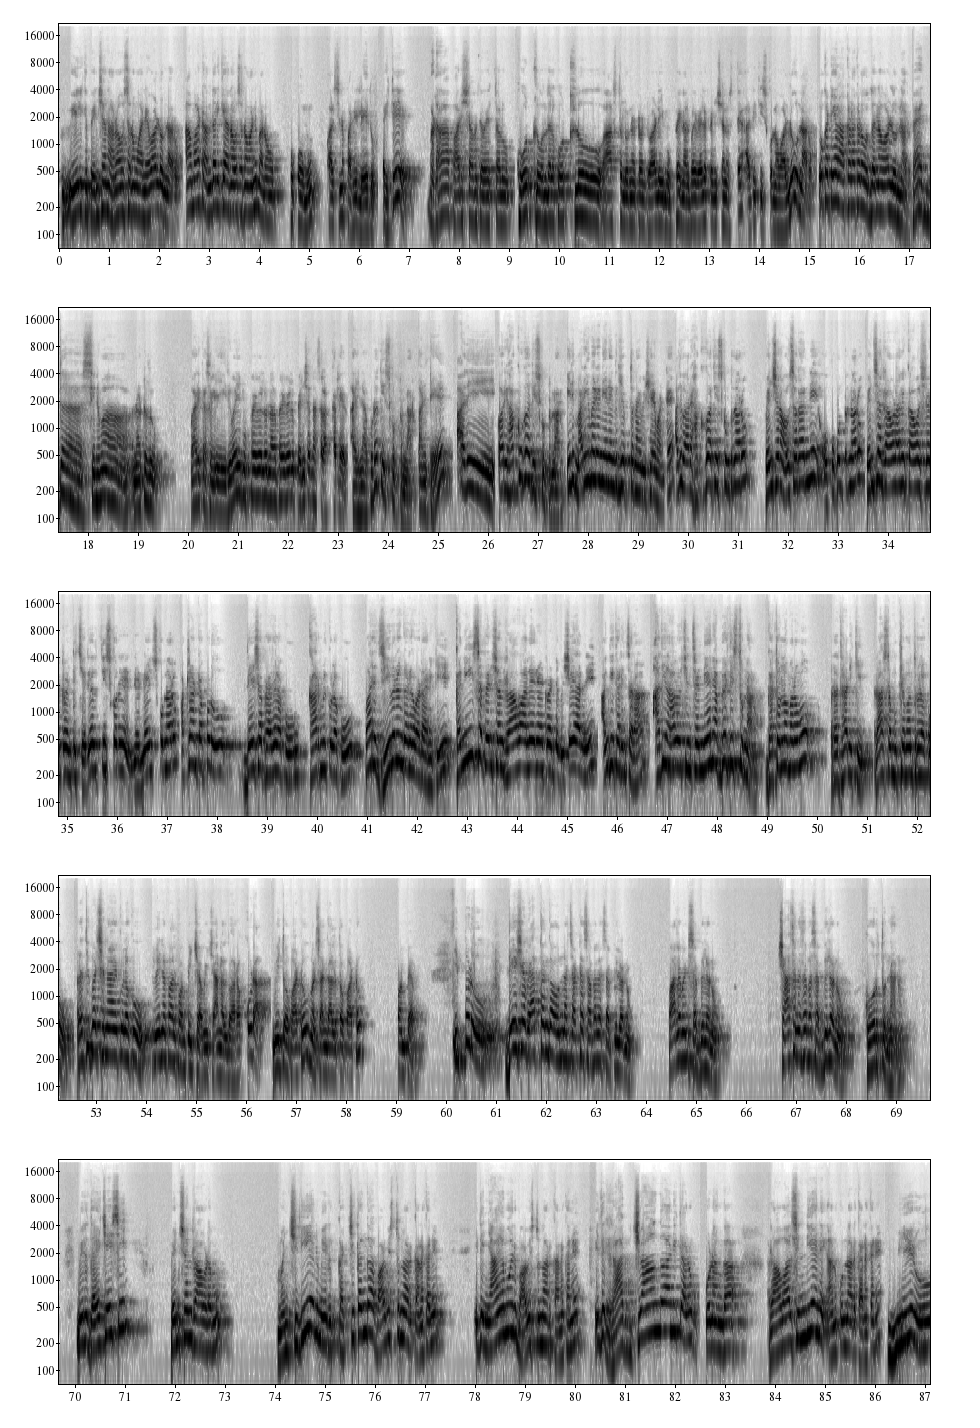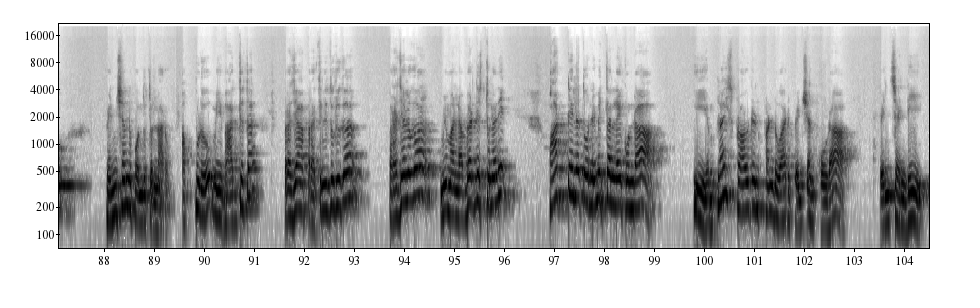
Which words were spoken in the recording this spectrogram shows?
వీరికి పెన్షన్ అనవసరం అనేవాళ్ళు ఉన్నారు. ఆ మాట అందరికీ అనవసరం అని మనం ఒప్పుకోము. కలిసిన పని లేదు. అయితే బడా పారిశ్రామికవేత్తలు కోట్లు వందల కోట్లు ఆస్తులు ఉన్నటువంటి వాళ్ళు ఈ ముప్పై నలభై వేల పెన్షన్ వస్తే అది తీసుకున్న వాళ్ళు ఉన్నారు. ఒకటి అక్కడక్కడ వద్దన్న వాళ్ళు ఉన్నారు. పెద్ద సినిమా నటులు వారికి అసలు ఈ ఇరవై ముప్పై వేలు నలభై వేలు పెన్షన్ అసలు అక్కర్లేదు. అయినా కూడా తీసుకుంటున్నారు. అంటే అది వారి హక్కుగా తీసుకుంటున్నారు. ఇది మరీ మరీ నేను ఎందుకు చెప్తున్న విషయం అంటే అది వారి హక్కుగా తీసుకుంటున్నారు? పెన్షన్ అవసరాన్ని ఒప్పుకుంటున్నారు. పెన్షన్ రావడానికి కావాల్సినటువంటి చర్యలు తీసుకొని నిర్ణయించుకున్నారు. అట్లాంటప్పుడు దేశ ప్రజలకు కార్మికులకు వారి జీవనం గడవడానికి కనీస పెన్షన్ రావాలి అనేటువంటి విషయాన్ని అంగీకరించరా? అది ఆలోచించండి అని అభ్యర్థిస్తున్నాను. గతంలో మనము ప్రధానికి రాష్ట్ర ముఖ్యమంత్రులకు ప్రతిపక్ష నాయకులకు విన్నపాలు పంపించాము ఈ ఛానల్ ద్వారా. కూడా మీతో పాటు మన సంఘాలతో పాటు పంపాము. ఇప్పుడు దేశవ్యాప్తంగా ఉన్న చట్టసభల సభ్యులను పార్లమెంట్ సభ్యులను శాసనసభ సభ్యులను కోరుతున్నాను. మీరు దయచేసి పెన్షన్ రావడము మంచిది అని మీరు ఖచ్చితంగా భావిస్తున్నారు కనుకనే ఇది న్యాయము అని భావిస్తున్నారు కనుకనే ఇది రాజ్యాంగానికి అనుగుణంగా రావాల్సింది అని అనుకున్నారు కనుకనే మీరు పెన్షన్ పొందుతున్నారు. అప్పుడు మీ బాధ్యత ప్రజాప్రతినిధులుగా ప్రజలుగా మిమ్మల్ని అభ్యర్థిస్తున్నది పార్టీలతో నిమిత్తం లేకుండా ఈ ఎంప్లాయీస్ ప్రావిడెంట్ ఫండ్ వారి పెన్షన్ కూడా పెంచండి.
